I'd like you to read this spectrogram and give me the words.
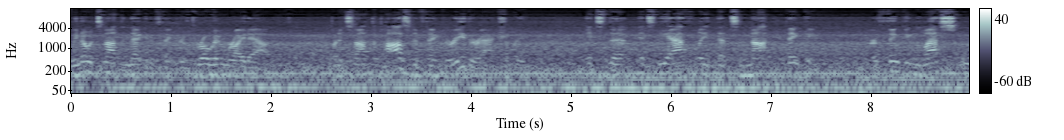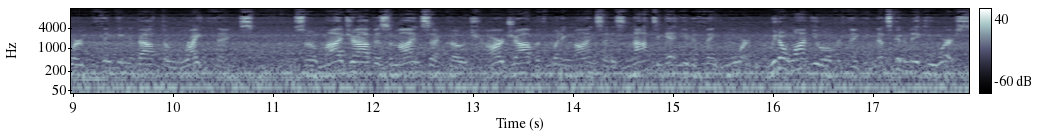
We know it's not the negative thinker. Throw him right out. but it's not the positive thinker either. Actually, it's the it's the athlete that's not thinking or thinking less or thinking about the right things. So my job as a mindset coach, our job with winning mindset is not to get you to think more. We don't want you overthinking. That's going to make you worse.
